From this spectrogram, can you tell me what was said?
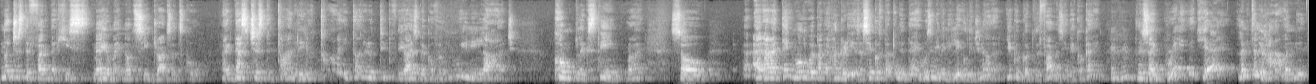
Not just the fact that he may or may not see drugs at school. Like that's just a tiny little, tiny, tiny little tip of the iceberg of a really large, complex thing, right? So, and, and I take them all the way back hundred years. I say, because back in the day, it wasn't even illegal. Did you know that? You could go to the pharmacy and get cocaine. Mm-hmm. And it's like, really? Yeah. Let me tell you how. And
